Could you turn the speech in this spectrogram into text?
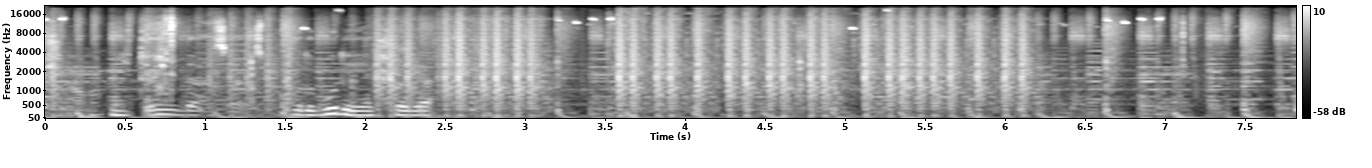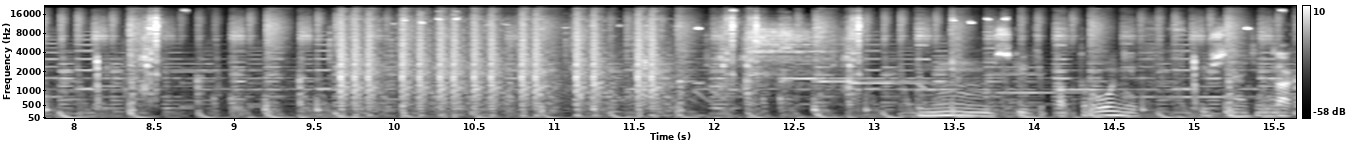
Смачного. Ніхто не да, зараз походу буде, якщо я. Ммм, скільки патронів, вкуснятина. Так,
